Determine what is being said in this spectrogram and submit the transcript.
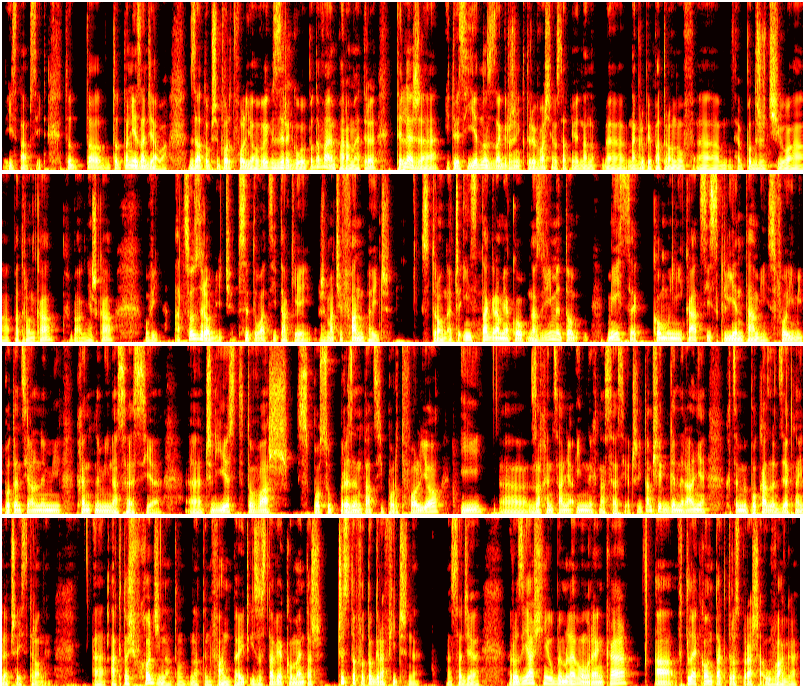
i Snapseed. To, to, to, to nie zadziała. Za to przy portfoliowych z reguły podawałem parametry, tyle że, i to jest jedno z zagrożeń, które właśnie ostatnio jedna na, e, na grupie patronów e, podrzuciła patronka, chyba Agnieszka, mówi, a co zrobić w sytuacji takiej, że macie fanpage, stronę, czy Instagram jako, nazwijmy to, miejsce komunikacji z klientami swoimi, potencjalnymi, chętnymi na sesję. E, czyli jest to wasz sposób prezentacji portfolio i e, zachęcania innych na sesję. Czyli tam się generalnie chcemy pokazać z jak najlepszej strony. E, a ktoś wchodzi na, tą, na ten fanpage i zostawia komentarz czysto fotograficzny. W zasadzie rozjaśniłbym lewą rękę, a w tle kontakt rozprasza uwagę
